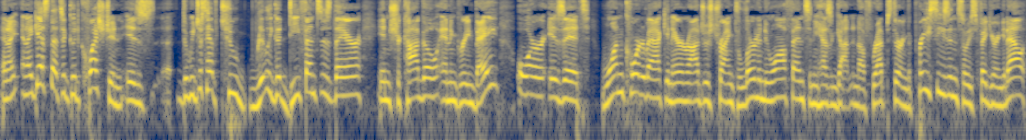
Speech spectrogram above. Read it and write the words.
And I, and I guess that's a good question is, uh, do we just have two really good defenses there in Chicago and in Green Bay? Or is it one quarterback in Aaron Rodgers trying to learn a new offense and he hasn't gotten enough reps during the preseason, so he's figuring it out.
